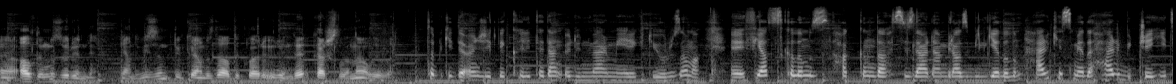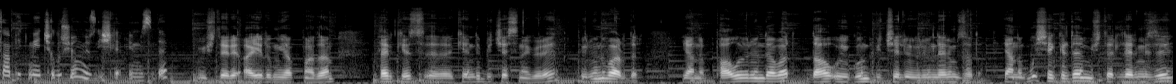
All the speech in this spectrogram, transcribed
E, aldığımız ürünle. Yani bizim dükkanımızda aldıkları üründe karşılığını alıyorlar. Tabii ki de öncelikle kaliteden ödün vermeyerek diyoruz ama e, fiyat skalamız hakkında sizlerden biraz bilgi alalım. Her kesim ya da her bütçeye hitap etmeye çalışıyor muyuz işletmemizde? müşteri ayrımı yapmadan herkes e, kendi bütçesine göre ürün vardır. Yani pahalı ürün de var, daha uygun bütçeli ürünlerimiz var. Yani bu şekilde müşterilerimizi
